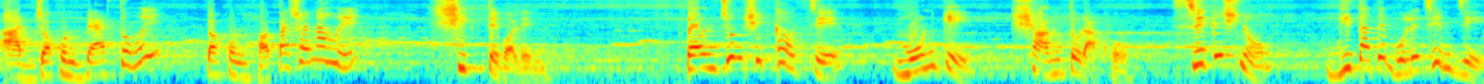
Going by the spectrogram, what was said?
আর যখন ব্যর্থ হই, তখন হতাশা না হয়ে শিখতে বলেন। পঞ্চম শিক্ষা হচ্ছে মনকে শান্ত রাখো। শ্রীকৃষ্ণ গীতাতে বলেছেন যে,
